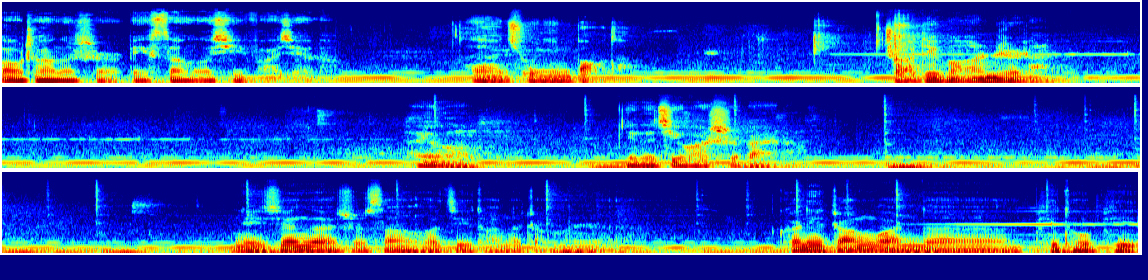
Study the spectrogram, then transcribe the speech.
高昌的事被三河系发现了，他想求您保他，找地方安置他。还有，您的计划失败了。你现在是三河集团的掌门人，可你掌管的 P to P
